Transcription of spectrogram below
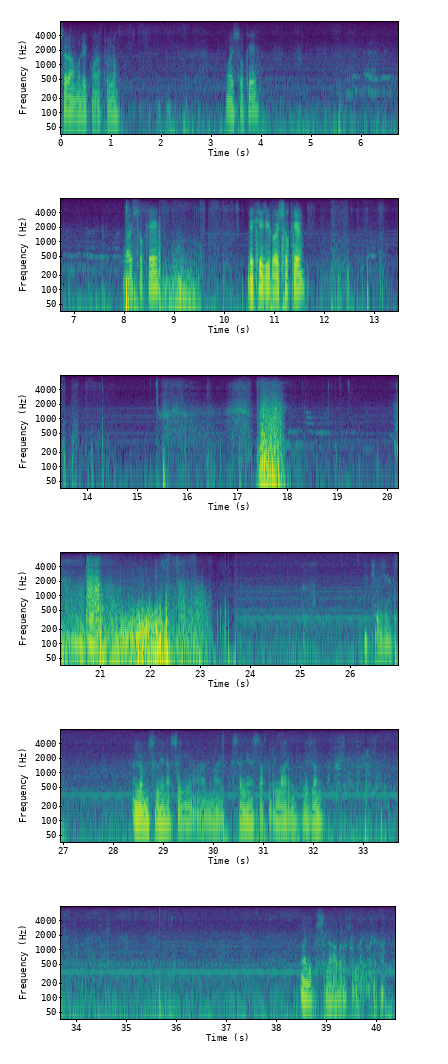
السلام علیکم ورحمۃ اللہ۔ وائس اوکے وائس اوکے دیکھیے جی وائس اوکے اللهم صل على سيدنا محمد وسلم، استغفر الله رب كل ذنب وعليكم السلام ورحمة الله وبركاته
